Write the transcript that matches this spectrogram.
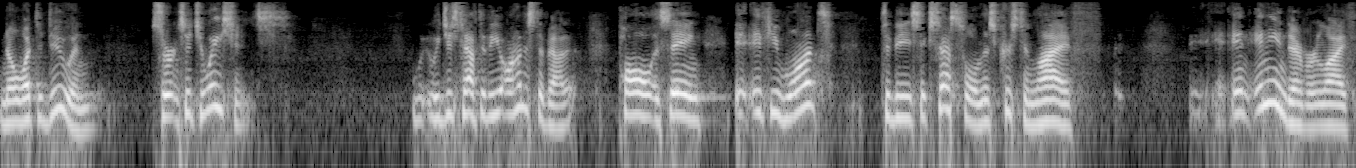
know what to do in certain situations. We just have to be honest about it. Paul is saying if you want to be successful in this Christian life, in any endeavor in life,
